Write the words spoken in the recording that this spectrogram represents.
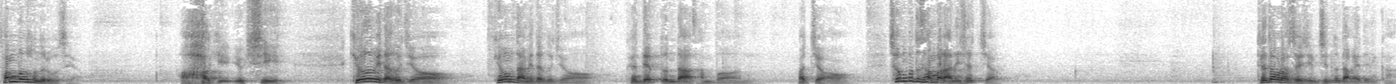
3번 손 들어보세요. 아, 기- 역시 경험이다, 그죠? 경험담이다, 그죠? 그냥 냅둔다, 3번. 맞죠? 처음부터 3번 아니셨죠? 대답을 하세요, 지금 진도 나가야 되니까.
